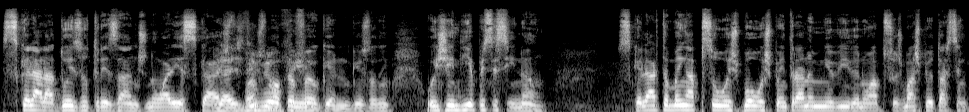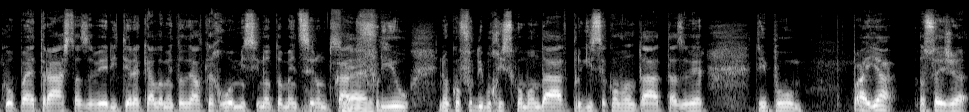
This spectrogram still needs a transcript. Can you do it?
se calhar há dois ou três anos, não era esse gajo, vamos o um café ou quê? Não. Hoje em dia pensei assim, não. Se calhar também há pessoas boas para entrar na minha vida, não há pessoas mais para eu estar sempre com o pé atrás, estás a ver? E ter aquela mentalidade que a rua me ensinou também de ser um bocado Certo. frio, não confundir burrice com bondade, preguiça com vontade, estás a ver? Tipo, pá, yeah. Ou seja,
